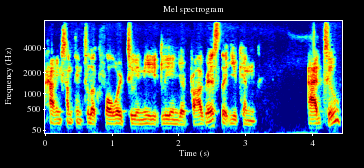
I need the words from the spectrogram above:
having something to look forward to immediately in your progress that you can add to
